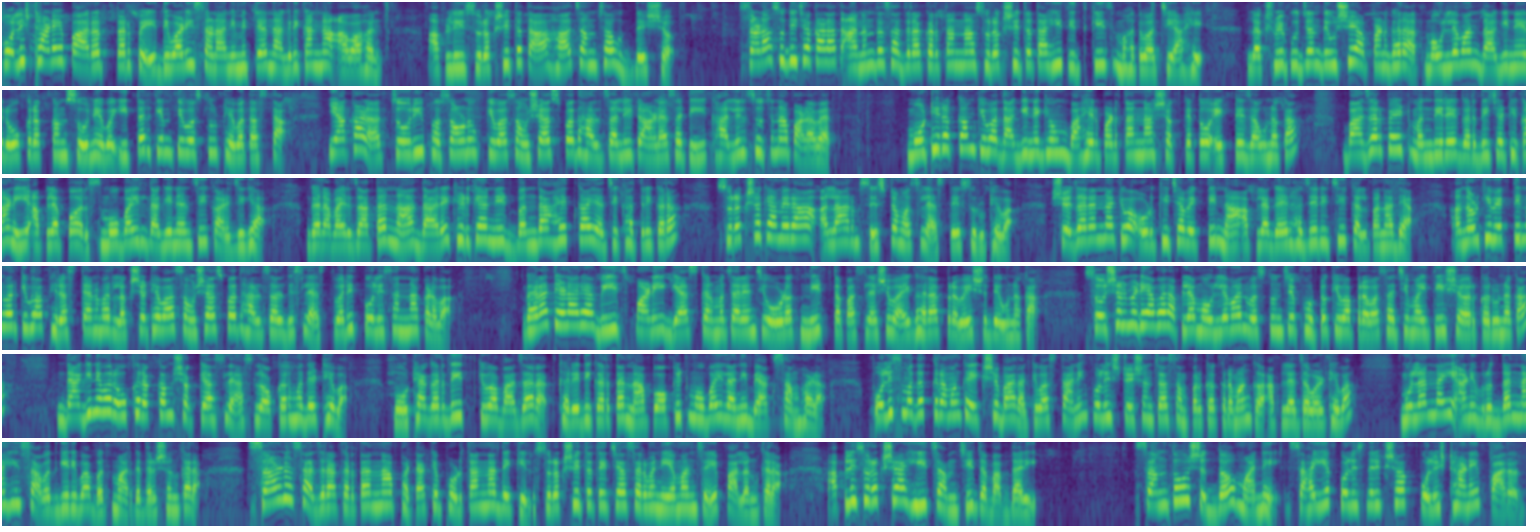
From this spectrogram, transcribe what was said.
Police Thane पारदतर्फे Diwali सणानिमित्त नागरिकांना आवाहन. आपली सुरक्षितता हाच आमचा उद्देश. सणासुदीच्या काळात आनंद साजरा करताना सुरक्षितता ही तितकीच महत्त्वाची आहे. लक्ष्मीपूजन दिवशी आपण घरात मौल्यवान दागिने रोख रक्कम सोने व इतर किमती वस्तू ठेवत असता. या काळात चोरी फसवणूक किंवा संशयास्पद हालचाली टाळण्यासाठी खालील सूचना पाळाव्यात. मोठी रक्कम किंवा दागिने घेऊन बाहेर पडताना शक्यतो एकटे जाऊ नका. बाजारपेठ मंदिरे गर्दीच्या ठिकाणी आपल्या पर्स मोबाईल दागिन्यांची काळजी घ्या. घराबाहेर जाताना दारे खिडक्या नीट बंद आहेत का याची खात्री करा. सुरक्षा कॅमेरा अलार्म सिस्टम असल्यास ते सुरू ठेवा. शेजाऱ्यांना किंवा ओळखीच्या व्यक्तींना आपल्या गैरहजेरीची कल्पना द्या. अनोळखी व्यक्तींवर किंवा फिरस्त्यांवर लक्ष ठेवा. संशयास्पद हालचाल दिसल्यास त्वरित पोलिसांना कळवा. घरात येणाऱ्या वीज पाणी गॅस कर्मचाऱ्यांची ओळख नीट तपासल्याशिवाय घरात प्रवेश देऊ नका. सोशल मीडियावर आपल्या मौल्यवान वस्तूंचे फोटो किंवा प्रवासाची माहिती शेअर करू नका. दागिनेवर रोख रक्कम शक्य असल्यास लॉकरमध्ये ठेवा. मोठ्या गर्दीत किंवा बाजारात खरेदी करताना पॉकेट मोबाईल आणि बॅग सांभाळा. पोलीस मदत क्रमांक एकशे बारा किंवा स्थानिक पोलीस स्टेशनचा संपर्क क्रमांक आपल्याजवळ ठेवा. मुलांनाही आणि वृद्धांनाही सावधगिरीबाबत मार्गदर्शन करा. सण साजरा करताना फटाके फोडताना देखील सुरक्षिततेच्या सर्व नियमांचे पालन करा. आपली सुरक्षा हीच आमची जबाबदारी. संतोष द माने सहाय्यक पोलीस निरीक्षक पोलीस ठाणे पारद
